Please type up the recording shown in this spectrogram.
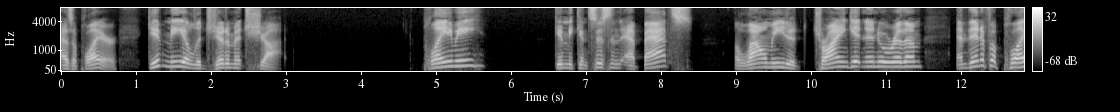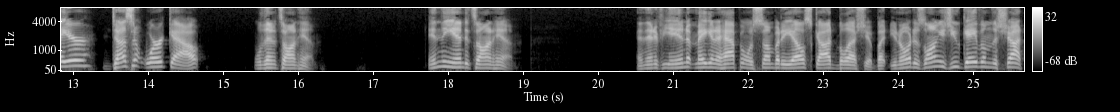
as a player. Give me a legitimate shot. Play me. Give me consistent at bats. Allow me to try and get into a rhythm. And then if a player doesn't work out, well, then it's on him. In the end, it's on him. And then if you end up making it happen with somebody else, God bless you. But you know what? As long as you gave them the shot,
